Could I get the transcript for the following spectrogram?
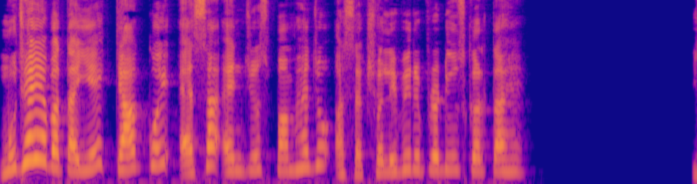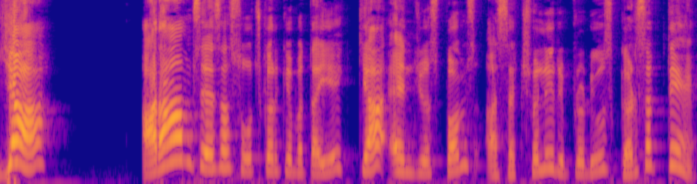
मुझे ये बताइए, क्या कोई ऐसा एंजियोस्पर्म है जो असेक्सुअली भी रिप्रोड्यूस करता है? या आराम से ऐसा सोच करके बताइए, क्या एंजियोस्पर्म्स असेक्सुअली रिप्रोड्यूस कर सकते हैं?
